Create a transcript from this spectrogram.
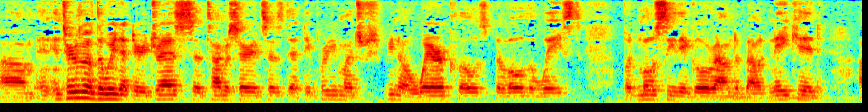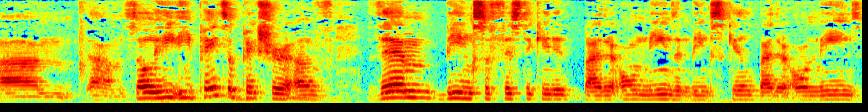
Um, and in terms of the way that they're dressed, uh, Thomas Harriot says that they pretty much you know wear clothes below the waist, but mostly they go around about naked. Um, um, so he, he paints a picture of them being sophisticated by their own means and being skilled by their own means,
